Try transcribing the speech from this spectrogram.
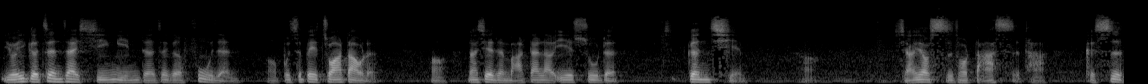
有一个正在行淫的这个妇人啊，不是被抓到了啊？那些人把他带到耶稣的跟前啊，想要石头打死他，可是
